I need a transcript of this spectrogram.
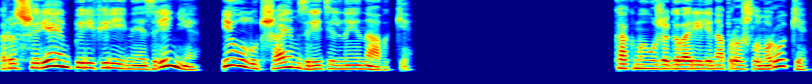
Расширяем периферийное зрение и улучшаем зрительные навыки. Как мы уже говорили на прошлом уроке,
